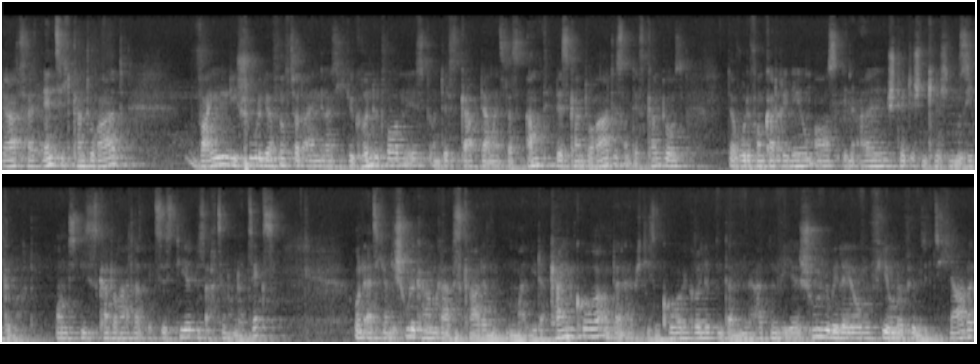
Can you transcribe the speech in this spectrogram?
Ja, das nennt sich Kantorat, weil die Schule ja 1531 gegründet worden ist und es gab damals das Amt des Kantorates und des Kantors. Da wurde vom Katharineum aus in allen städtischen Kirchen Musik gemacht. Und dieses Kantorat hat existiert bis 1806 Und als ich an die Schule kam, gab es gerade mal wieder keinen Chor und dann habe ich diesen Chor gegründet und dann hatten wir Schuljubiläum 475 Jahre.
